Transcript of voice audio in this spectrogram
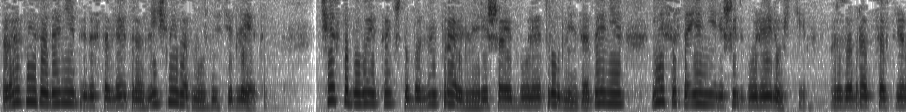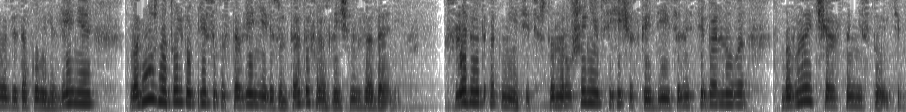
Разные задания предоставляют различные возможности для этого. Часто бывает так, что больной правильно решает более трудные задания и не в состоянии решить более легкие. Разобраться в природе такого явления возможно только при сопоставлении результатов различных заданий. Следует отметить, что нарушение психической деятельности больного бывает часто нестойким.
